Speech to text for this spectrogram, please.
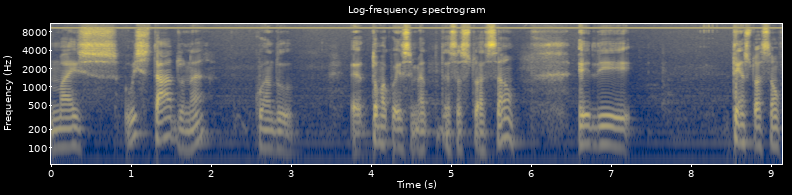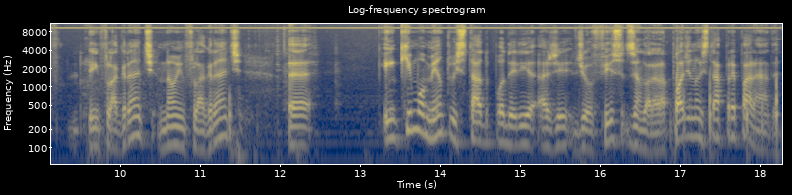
mas o Estado, né, quando eh, toma conhecimento dessa situação, ele tem situação em flagrante, não em flagrante, eh, em que momento o Estado poderia agir de ofício, dizendo, olha, ela pode não estar preparada,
